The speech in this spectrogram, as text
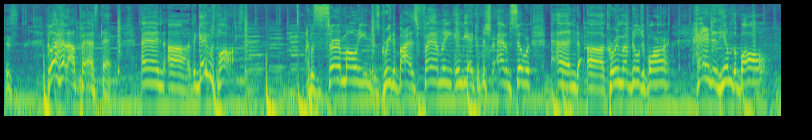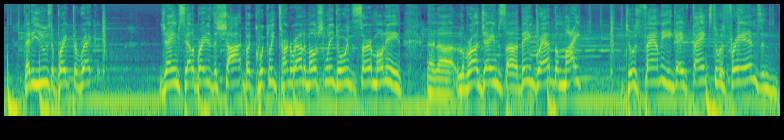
glad I passed that. And uh, the game was paused. It was a ceremony. He was greeted by his family. NBA Commissioner Adam Silver and uh, Kareem Abdul-Jabbar handed him the ball that he used to break the record. James celebrated the shot, but quickly turned around emotionally during the ceremony. And uh, LeBron James uh, then grabbed the mic to his family. He gave thanks to his friends, and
